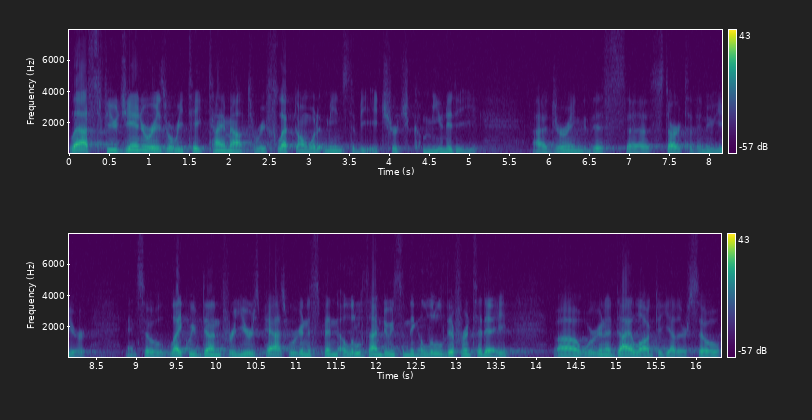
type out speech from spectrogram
last few Januaries, where we take time out to reflect on what it means to be a church community uh, during this uh, start to the new year. And so, like we've done for years past, we're going to spend a little time doing something a little different today uh, we're going to dialogue together. So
